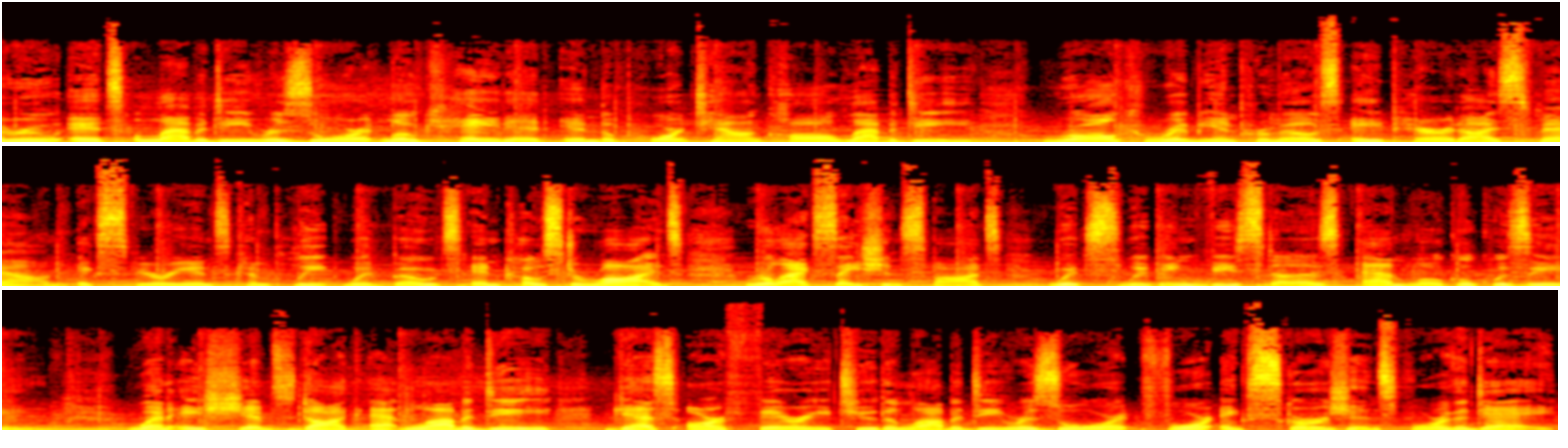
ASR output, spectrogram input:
through its Labadee resort located in the port town called Labadee, Royal Caribbean promotes a paradise found experience complete with boats and coaster rides, relaxation spots with sweeping vistas, and local cuisine. When a ship's dock at Labadee, guests are ferried to the Labadee resort for excursions for the day,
